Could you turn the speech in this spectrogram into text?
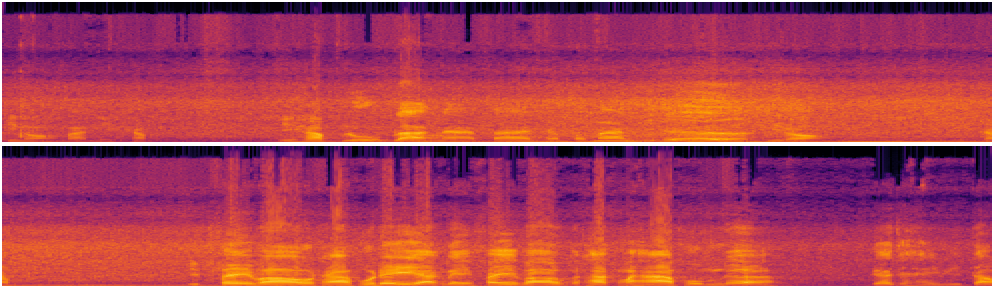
พี่น้องบ้านนี้ครับนี่ครับรูปร่างหน้าตากับประมาณนี้เด้อพี่น้องครับติดไฟเบาถ้าผู้ใดอยากได้ไฟเบาก็ทักมาหาผมเด้อเดี๋ยวจะให้พี่ต่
